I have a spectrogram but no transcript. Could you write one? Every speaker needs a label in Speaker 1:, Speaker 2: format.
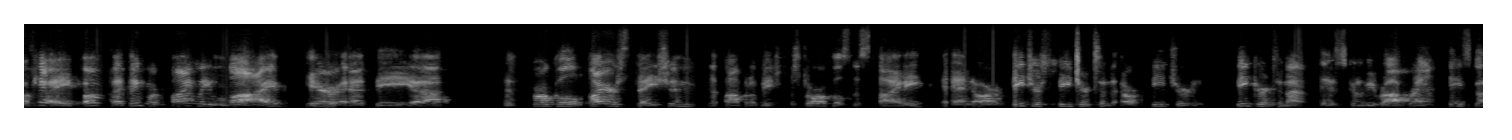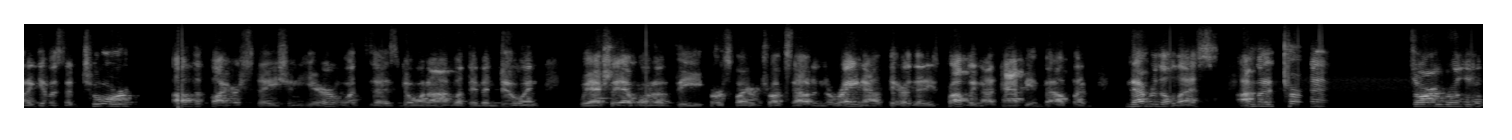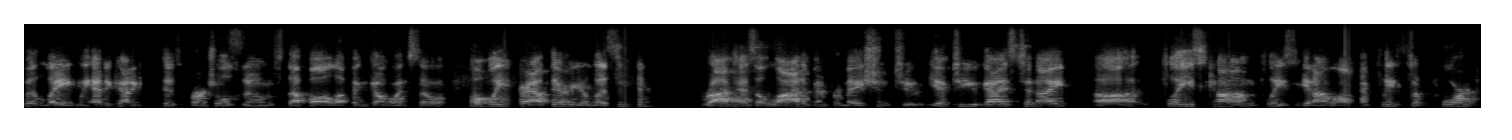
Speaker 1: Okay, folks, I think we're finally live here at the uh, Historical Fire Station, the Pompano Beach Historical Society. And our feature speaker to our featured speaker tonight is going to be Rob Ramsey. He's going to give us a tour of the fire station here, what is going on, what they've been doing. We actually have one of the first fire trucks out in the rain out there that he's probably not happy about, but nevertheless, I'm going to turn it sorry we're a little bit late. We had to kind of get this virtual Zoom stuff all up and going. So hopefully you're out there, you're listening. Rob has a lot of information to give to you guys tonight. Uh, please come, please get online, please support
